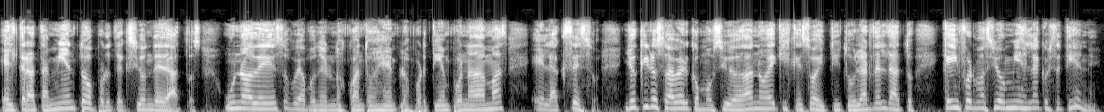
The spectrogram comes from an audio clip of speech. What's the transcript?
el tratamiento o protección de datos. Uno de esos, voy a poner unos cuantos ejemplos por tiempo nada más, el acceso. Yo quiero saber como ciudadano X que soy titular del dato, qué información mía es la que usted tiene.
